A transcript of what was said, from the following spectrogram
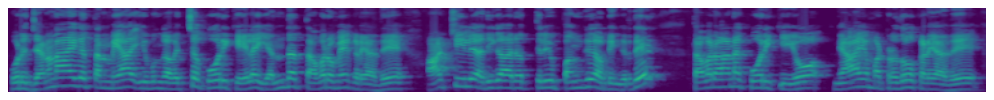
ஒரு ஜனநாயகத்தன்மையாக இவங்க வச்ச கோரிக்கையில் எந்த தவறுமே கிடையாது. ஆட்சியிலே அதிகாரத்திலையும் பங்கு அப்படிங்கிறது தவறான கோரிக்கையோ நியாயமற்றதோ கிடையாது.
